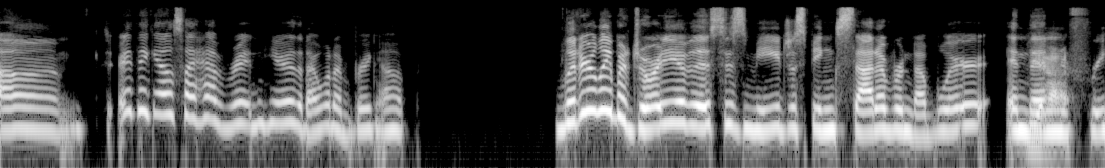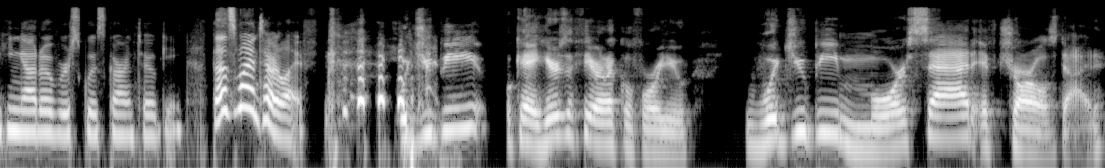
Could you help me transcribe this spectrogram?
Um, is there anything else I have written here that I want to bring up? Literally, majority of this is me just being sad over Knubbler and then Yeah. freaking out over Skwisgaar and Toki. That's my entire life. Would you be okay? Here's a theoretical for you. Would you be more sad if Charles died?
